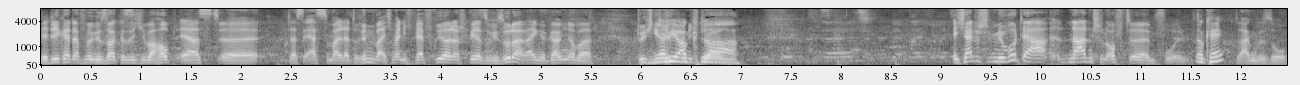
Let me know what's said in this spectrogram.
Der Dirk hat dafür gesorgt, dass ich überhaupt erst äh, das erste Mal da drin war. Ich meine, ich wäre früher oder später sowieso da reingegangen, aber durch Ja, Dirk ja, bin ich klar. da. Ich hatte schon, mir wurde der Laden schon oft äh, empfohlen. Okay. Sagen wir so.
